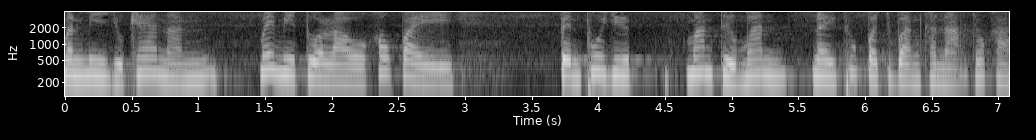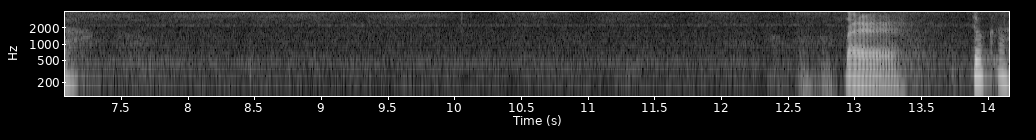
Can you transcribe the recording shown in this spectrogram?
มันมีอยู่แค่นั้น ไม่มีตัวเราเข้าไปเป็นผู้ยึดมั่นถือมั่นในทุกปัจจุบันขณะเจ้าค่ะ แต่เจ้าค่ะ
